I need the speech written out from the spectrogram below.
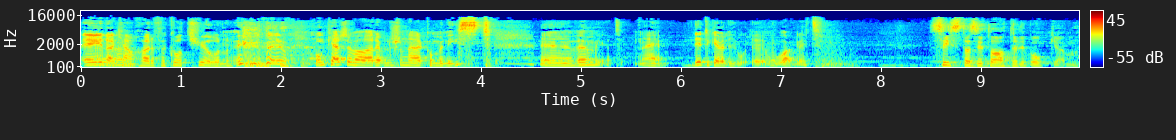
Ja, Ada kanske hade för kort kjol. Hon kanske var revolutionär kommunist. Eh, Vem vet? Nej, det tycker jag är väldigt oagligt. Sista citatet i boken.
